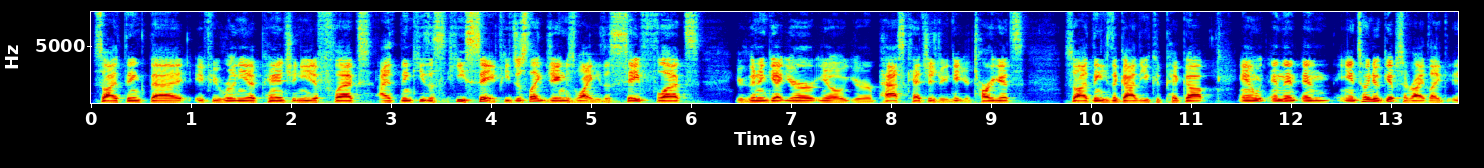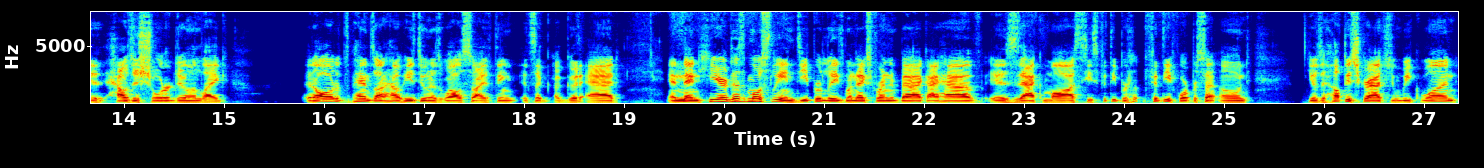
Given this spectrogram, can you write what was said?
So I think that if you really need a pinch and you need a flex, I think he's a, he's safe. He's just like James White. He's a safe flex. You're going to get your you know your pass catches. You're going to get your targets. So I think he's a guy that you could pick up. And and then and Antonio Gibson, right? Like how's his shoulder doing? Like it all depends on how he's doing as well. So I think it's a, a good ad. And then here, this is mostly in deeper leagues. My next running back I have is Zach Moss. He's 50 54% owned. He was a healthy scratch in week one,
